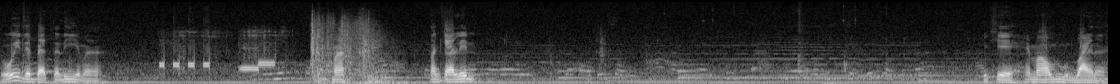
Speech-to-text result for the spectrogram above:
โอ้ยเดี๋ยวแบตเตอรี่มา มา ตั้งใจเล่น โอเค ให้เมาส์หมุนไวหน่อย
